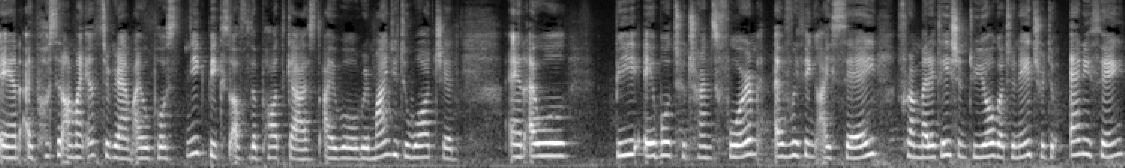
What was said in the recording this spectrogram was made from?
and I post it on my Instagram. I will post sneak peeks of the podcast. I will remind you to watch it and I will be able to transform everything I say from meditation to yoga to nature to anything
